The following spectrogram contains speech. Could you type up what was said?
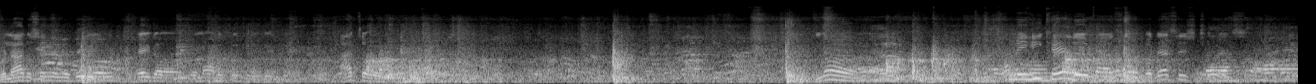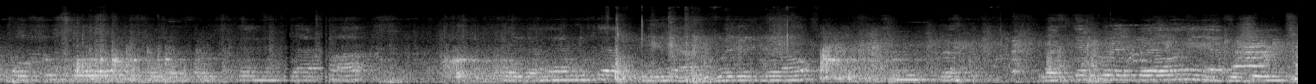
Ronaldo sent him a video. Hey dog, Ronaldo sent him a video. I told him. No, I, I mean he can live by himself, but that's his choice. all postal sales for the first game jackpot. For the handicap, we have Greg Bell. Let's- Let's Greg Bell a hand for shooting two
